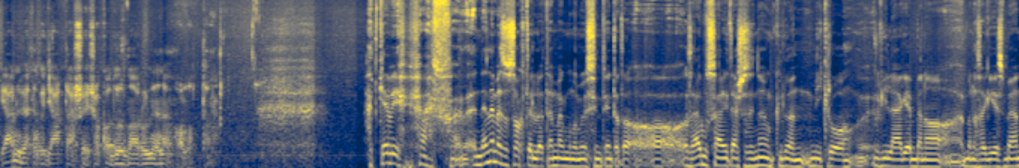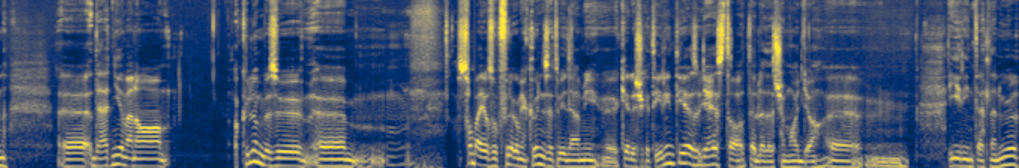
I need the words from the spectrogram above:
járműveknek a gyártása és akadozna, arról nem hallottam. Hát kevés, nem ez a szakterületem, megmondom őszintén, tehát a, a, az áruszállítás az egy nagyon külön mikrovilág ebben, a, ebben az egészben, de hát nyilván a, a különböző szabályozók, főleg ami a környezetvédelmi kérdéseket érinti, ez ugye ezt a területet sem hagyja érintetlenül,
